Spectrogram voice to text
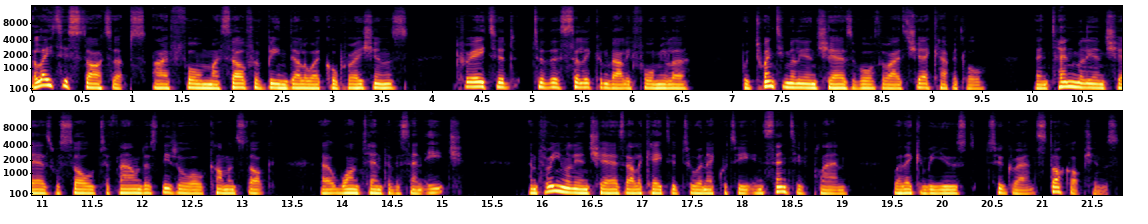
The latest startups I've formed myself have been Delaware corporations, created to the Silicon Valley formula with 20 million shares of authorized share capital. Then 10 million shares were sold to founders. These were all common stock at one tenth of a cent each. And 3 million shares allocated to an equity incentive plan where they can be used to grant stock options.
